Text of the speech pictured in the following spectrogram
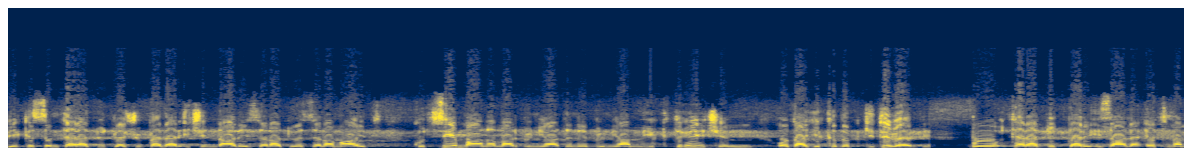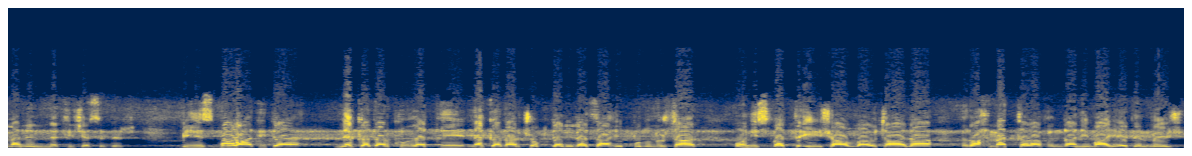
Bir kısım tereddüt ve şüpheler içinde aleyhissalatu vesselama ait kutsi manalar bünyadını bünyanını yıktığı için o da yıkılıp gidiverdi tereddütleri izale etmemenin neticesidir. Biz bu vadide ne kadar kuvvetli, ne kadar çok delile sahip bulunursak, o nisbette inşallahü teala rahmet tarafından himaye edilmiş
